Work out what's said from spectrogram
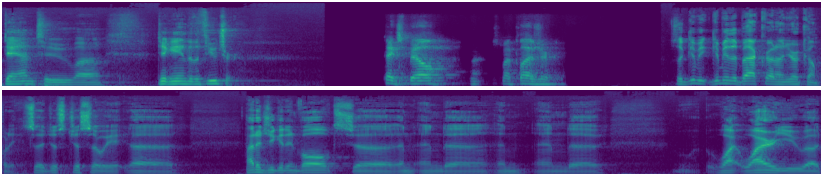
Dan, to uh, digging into the future. Thanks, Bill. It's my pleasure. So, give me give me the background on your company. So, just just so we, uh, how did you get involved, uh, and and and and why why are you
